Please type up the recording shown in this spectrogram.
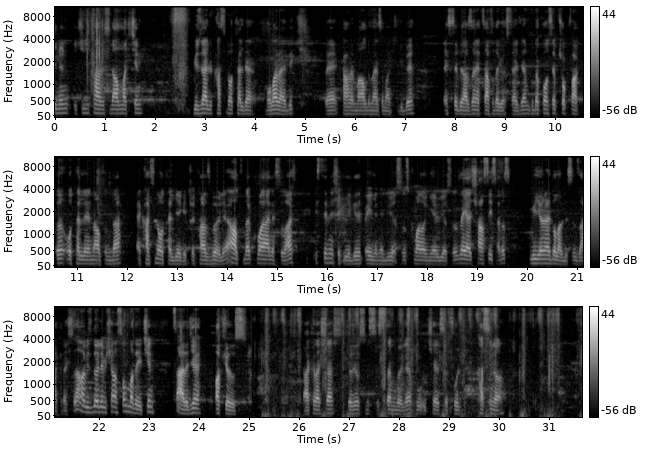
Günün ikinci kahvesini almak için güzel bir kasino otelde mola verdik. Ve kahvemi aldım her zamanki gibi. Ve size birazdan etrafı da göstereceğim. Bu da konsept çok farklı. Otellerin altında kasino otel diye geçiyor. Tarz böyle. Altında kumarhanesi var. İstediğiniz şekilde girip eğlenebiliyorsunuz. Kumar oynayabiliyorsunuz. Eğer şanslıysanız milyoner de olabilirsiniz arkadaşlar. Ama bizde öyle bir şans olmadığı için sadece bakıyoruz. Arkadaşlar görüyorsunuz sistem böyle. Bu içerisi full kasino.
